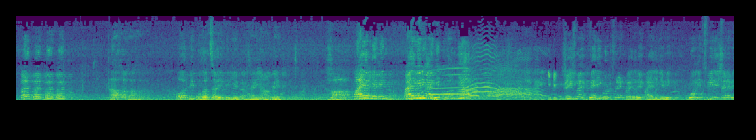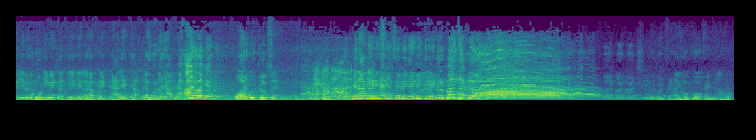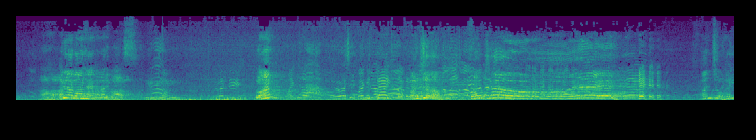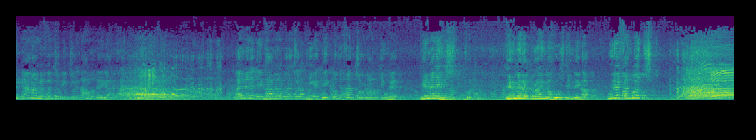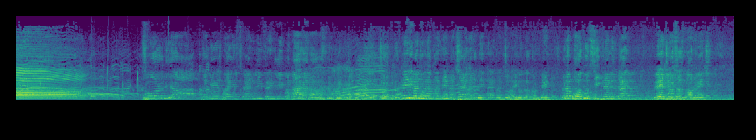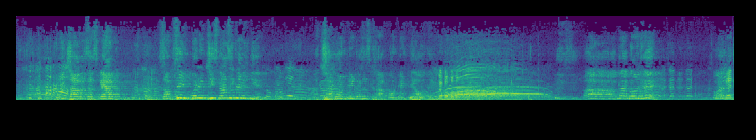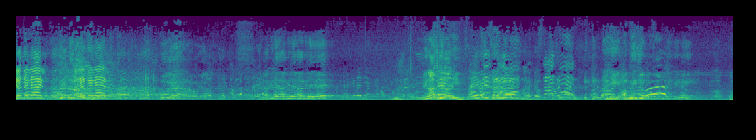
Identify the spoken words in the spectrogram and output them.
But but but but. हाँ हाँ हाँ हाँ और भी बहुत सारे क्रिएटर्स हैं यहाँ पे। हाँ Payal gaming Payal gaming I think किया? She is my very good friend by the way Payal gaming वो इंस्पिरेशन है मेरे लिए मेरे को मोटिवेट करती है कि अगर आप में टैलेंट है आप में हुनर है आप में हार्ड वर्क है और गुड लुक्स है। तो बिना गेमिंग स्किल्स के भी गेमिंग क्रिएटर बन सकते हो। Good friend. I hope वो offend ना हो। अगला कौन है हमारे पास। कौन? पंचो पंचो पंचो भाई, क्या नाम है पंचो? पिंचो नाम बताएगा। भाई, मैंने देखा, मैंने बोला, चलो ठीक है, देखता हूँ पंचो नाम क्यों है। फिर मैंने फिर मैंने पूरा इनका होस्टिंग देखा। पूरे को छोड़ दिया। तबीर भाई फैमिली फ्रेंडली पता है ना? नहीं बट उनका कंटेंट अच्छा है, मैंने देखा है पंचो भाई का कंटेंट मतलब बहुत कुछ सीखने मिलता है। Veg versus non veg rickshaw versus cab सबसे इंपॉर्टेंट चीज़ कहाँ सीखने मिलती है? अच्छा कंटेंट वर्सेस खराब कंटेंट क्या होता है? हाँ, हाँ, हाँ, अगला कौन है? रजत दलाल। रजत दलाल। अगले अगले अगले। विराज गिरानी नहीं अभी जो परफॉर्म करके गई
